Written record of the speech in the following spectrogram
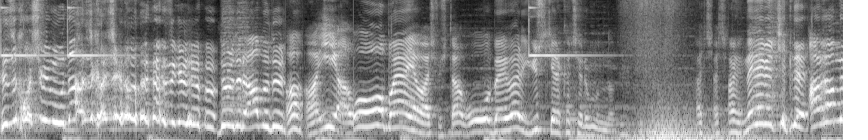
Hızlı koşmuyor mu? Daha hızlı koşuyor mu? Hızlı koşuyor? Dur dur abla dur. Aa, aa iyi ya. Oo baya yavaşmış tamam. Oo ben var ya 100 kere kaçarım bundan. Aç aç. Hayır ne demek kitli? Arkamda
